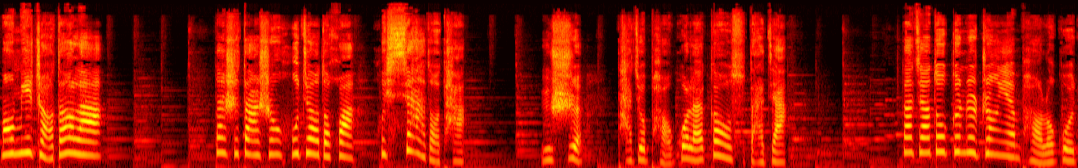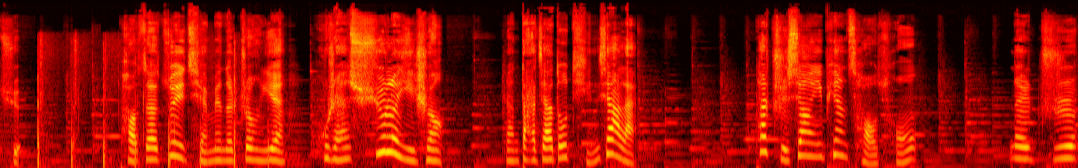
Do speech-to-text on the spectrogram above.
猫咪找到啦！但是大声呼叫的话会吓到它，于是他就跑过来告诉大家。大家都跟着郑燕跑了过去。跑在最前面的郑燕忽然嘘了一声，让大家都停下来。他指向一片草丛，那只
